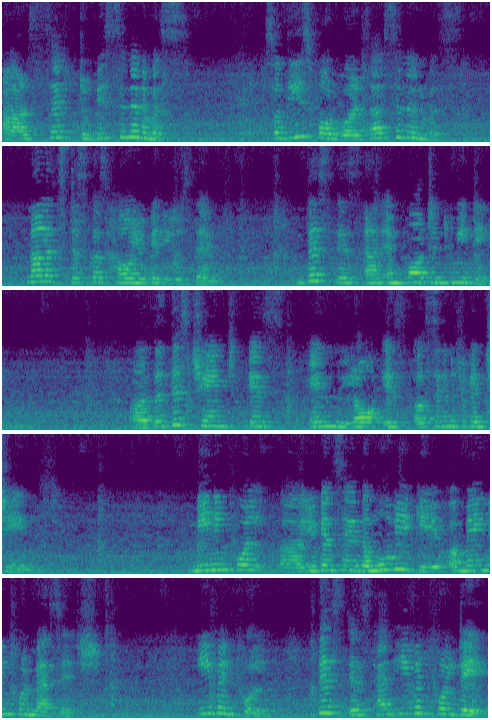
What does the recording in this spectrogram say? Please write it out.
are said to be synonymous. So these four words are synonymous. Now let's discuss how you can use them. This is an important meeting. Uh, this change is in law is a significant change. Meaningful, uh, you can say the movie gave a meaningful message. Eventful, this is an eventful day.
